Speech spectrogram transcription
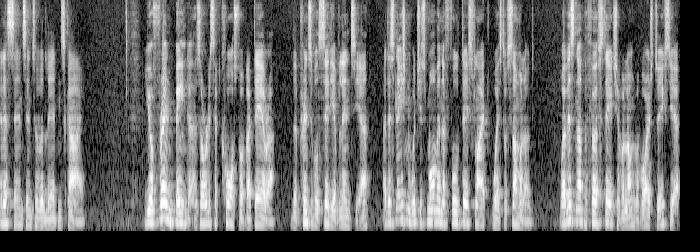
and ascends into the leaden sky. Your friend Banedon has already set course for Vadera, the principal city of Lencia, a destination which is more than a full day's flight west of Sommerlund. While this not the first stage of a longer voyage to Ixia,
